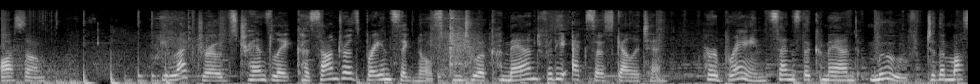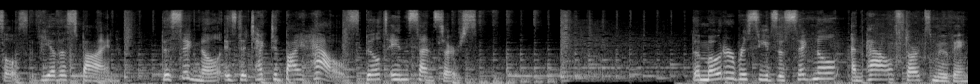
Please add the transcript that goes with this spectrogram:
Awesome. Electrodes translate Cassandra's brain signals into a command for the exoskeleton. Her brain sends the command move to the muscles via the spine. The signal is detected by HAL's built in sensors. The motor receives a signal and HAL starts moving.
